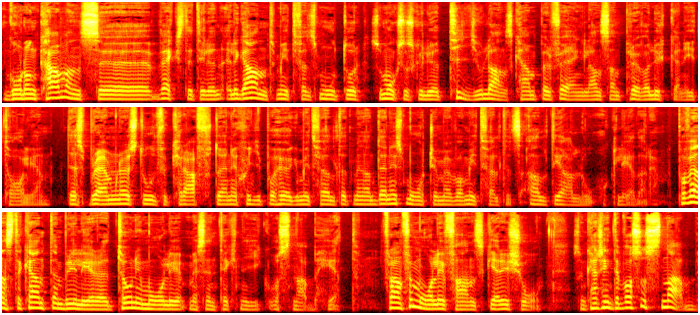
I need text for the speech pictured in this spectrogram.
Gordon Covens eh, växte till en elegant mittfältsmotor som också skulle göra tio landskamper för England samt pröva lyckan i Italien. Des Bremner stod för kraft och energi på högermittfältet medan Dennis Mortimer var mittfältets allt-i-allo och ledare. På vänsterkanten briljerade Tony Morley med sin teknik och snabbhet. Framför Morley fanns Gary Shaw, som kanske inte var så snabb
